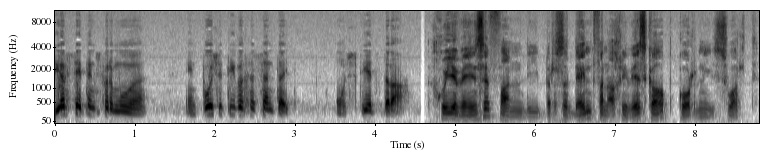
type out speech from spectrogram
deursettingsvermoë en positiewe gesindheid ons steeds dra. Goeie wense van die president van Agri Weskaap, Cornie Swart.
